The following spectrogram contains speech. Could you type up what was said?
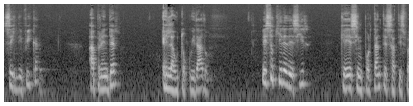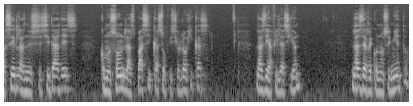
Significa aprender el autocuidado. Esto quiere decir que es importante satisfacer las necesidades como son las básicas o fisiológicas, las de afiliación, las de reconocimiento,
